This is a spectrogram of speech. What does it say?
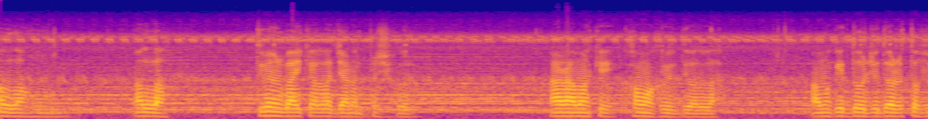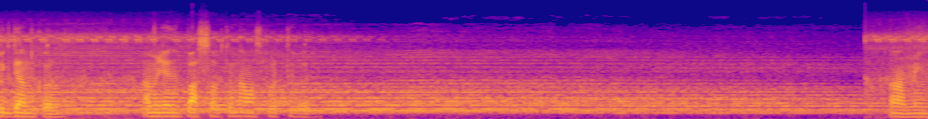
আল্লাহ আল্লাহ, তুমি আমার বাইকে আল্লাহ জানাত পাশে করো। আর আমাকে ক্ষমা করে দিও আল্লাহ। আমাকে ধৈর্য ধরে তৌফিক দান করো। আমি যেন পাঁচ সপ্তাহ নামাজ পড়তে পারি। আমিন।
